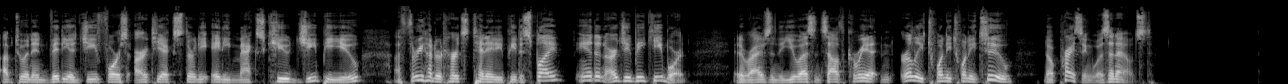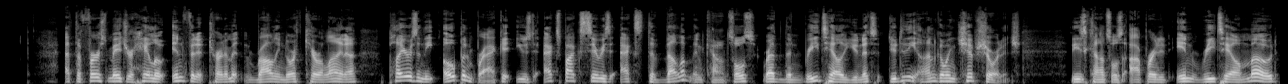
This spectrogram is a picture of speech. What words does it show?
up to an NVIDIA GeForce RTX 3080 Max-Q GPU, a 300Hz 1080p display, and an RGB keyboard. It arrives in the US and South Korea in early 2022. No pricing was announced. At the first major Halo Infinite tournament in Raleigh, North Carolina, players in the open bracket used Xbox Series X development consoles rather than retail units due to the ongoing chip shortage. These consoles operated in retail mode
